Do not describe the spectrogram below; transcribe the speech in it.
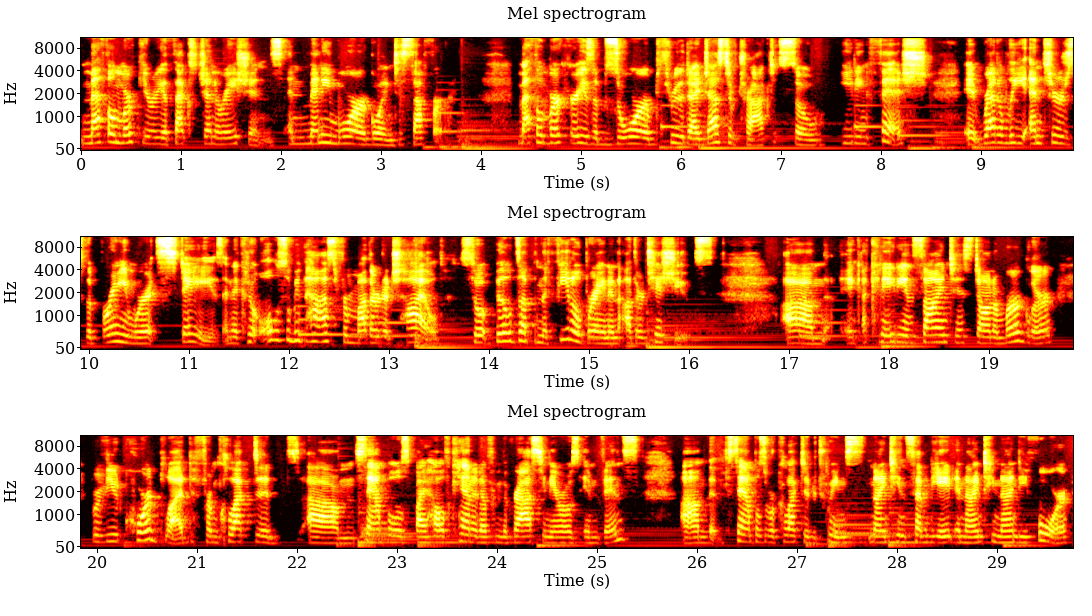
Methyl mercury affects generations, and many more are going to suffer. Methyl mercury is absorbed through the digestive tract, so eating fish, it readily enters the brain where it stays, and it can also be passed from mother to child, so it builds up in the fetal brain and other tissues. Um, a Canadian scientist, Donna Mergler, reviewed cord blood from collected um, samples by Health Canada from the Grassy Narrows infants. Um, the samples were collected between 1978 and 1994,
